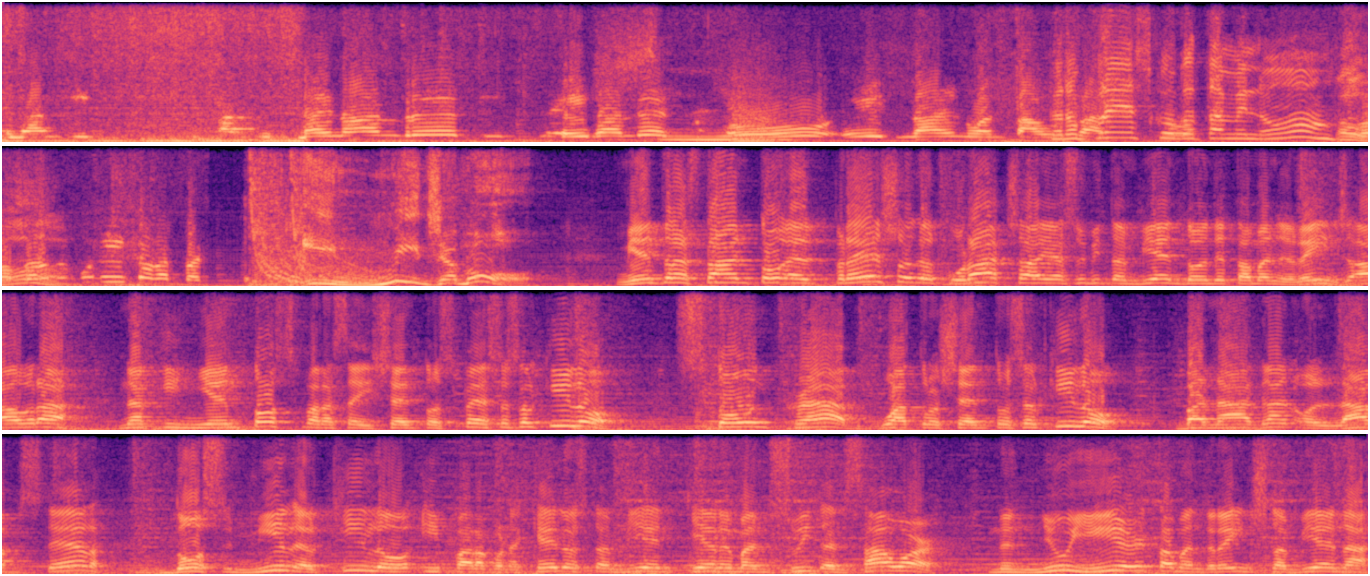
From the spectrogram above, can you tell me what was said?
900, 800. Oo, 8, 9, 1,000. Pero presko ka tamin oh. Oo. kat Y Mijamo. Mientras tanto, el precio del curacha ya subió también donde taman range ahora na 500 para 600 pesos el kilo. Stone crab, 400 el kilo. Banagan o lobster, 2,000 el kilo. Y para con aquellos también quieren man sweet and sour. Na New Year, taman range también na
